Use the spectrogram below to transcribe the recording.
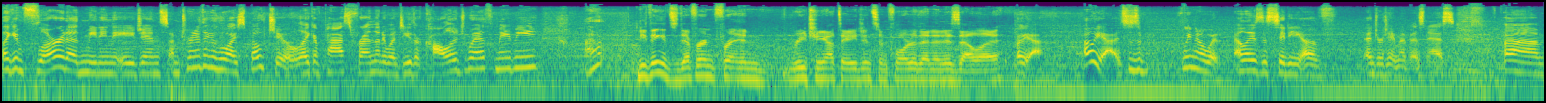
like in Florida meeting the agents I'm trying to think of who I spoke to like a past friend that I went to either college with maybe I don't do you think it's different for in reaching out to agents in Florida than it is LA? oh yeah oh yeah this is a we know what LA is the city of entertainment business um,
